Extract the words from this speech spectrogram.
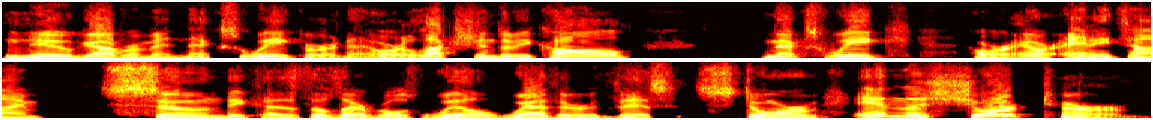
new government next week or, or election to be called next week or, or anytime soon because the liberals will weather this storm in the short term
